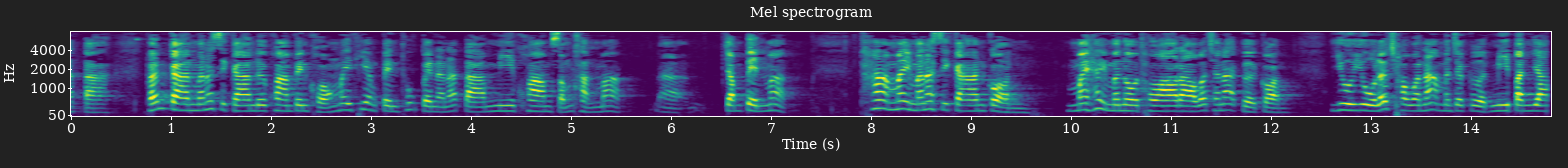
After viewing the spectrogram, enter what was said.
นัตตาเพราะการมนสิการโดยความเป็นของไม่เที่ยงเป็นทุกเป็นอนัตตามีความสำคัญมากจำเป็นมาก ถ้าไม่มนสิการก่อน ไม่ให้มโนทวาราวัชนะเกิดก่อน อยู่ๆแล้วชาวนะมันจะเกิดมีปัญญา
